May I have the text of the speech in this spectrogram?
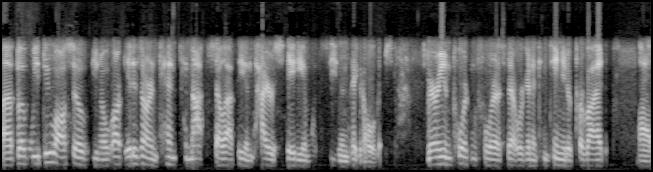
Uh, but we do also, you know, our, it is our intent to not sell out the entire stadium with season ticket holders. It's very important for us that we're going to continue to provide uh,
